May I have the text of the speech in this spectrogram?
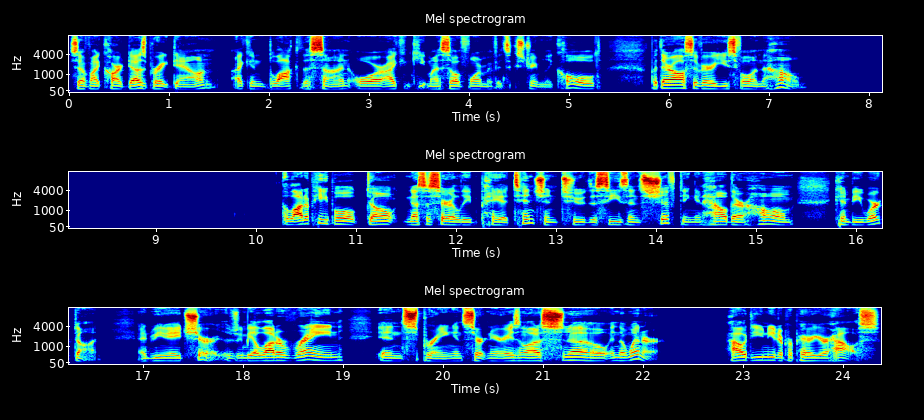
So, if my car does break down, I can block the sun or I can keep myself warm if it's extremely cold, but they're also very useful in the home a lot of people don't necessarily pay attention to the seasons shifting and how their home can be worked on and be made sure. There's going to be a lot of rain in spring in certain areas and a lot of snow in the winter. How do you need to prepare your house?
